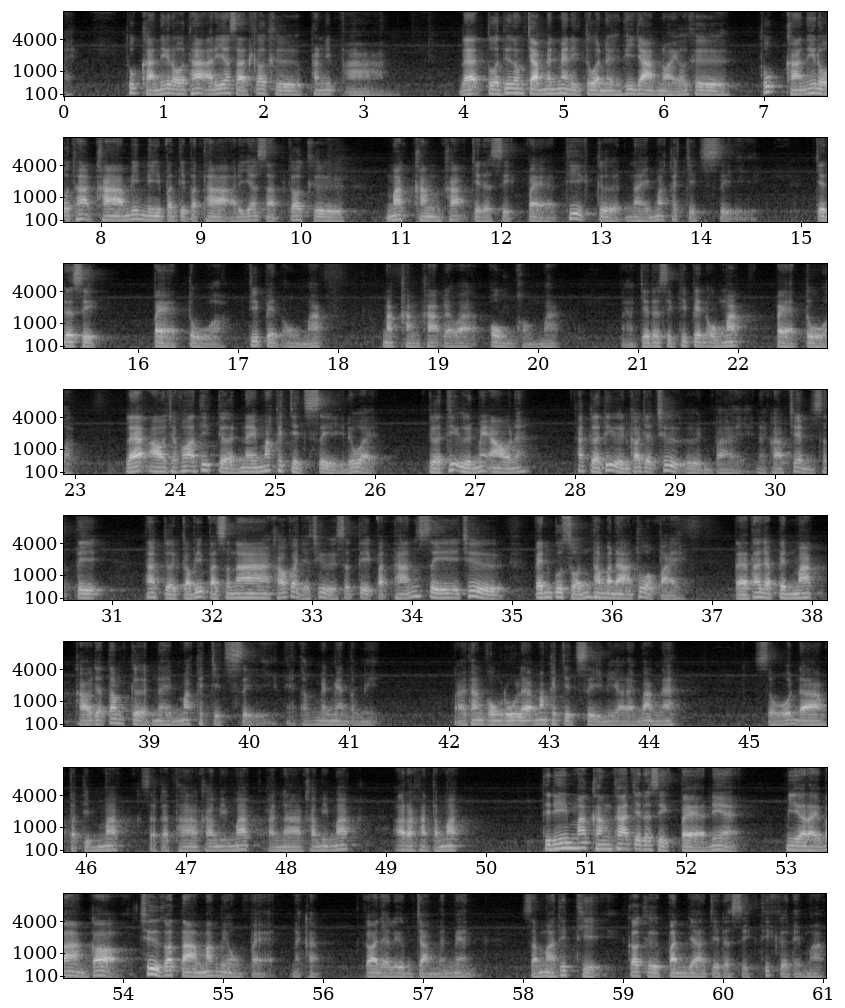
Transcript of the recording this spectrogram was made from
ทุกขานิโรธาอริยสัจก็คือพระนิพพาน และตัวที่ต้องจำแม่นๆอีกตัวหนึ่งที่ยากหน่อยก็คือ ทุกขานิโรธาคามินีปฏิปทาอริยสัจก็คือมัคคังคะเจตสิก8ที่เกิดในมัคคจิต4เจตสิก8ตัวที่เป็นองค์มัคมัคคังคะแปลว่าองค์ของมัคเจตสิกที่เป็นองค์มัค8ตัว และเอาเฉพาะที่เกิดในมัคคจิต4ด้วย เกิดที่อื่นไม่เอานะถ้าเกิดที่อื่นเขาจะชื่ออื่นไปนะครับ เช่นสติถ้าเกิดกับวิปัสสนาเขาก็จะชื่อสติปัฏฐานสีชื่อเป็นกุศลธรรมดาทั่วไป แต่ถ้าจะเป็นมรรคเขาจะต้องเกิดในมรรคจิตสี่เนี่ยต้องแม่นๆตรงนี้ หลายท่านคงรู้แล้วมรรคจิตสี่มีอะไรบ้างนะ โสดาปฏิมรรคสกทาคามิมรรคอนาคามิมรรคอรหัตมรรคทีนี้มรรคคังคาเจตสิก8เนี่ยมีอะไรบ้างก็ชื่อก็ตามมรรคมีองค์8นะครับก็อย่าลืมจำแม่นๆสัมมาทิฏฐิก็คือปัญญาเจตสิกที่เกิดในมรรค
